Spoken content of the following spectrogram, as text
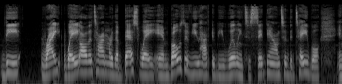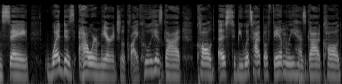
the right way all the time or the best way. And both of you have to be willing to sit down to the table and say, what does our marriage look like? Who has God called us to be? What type of family has God called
